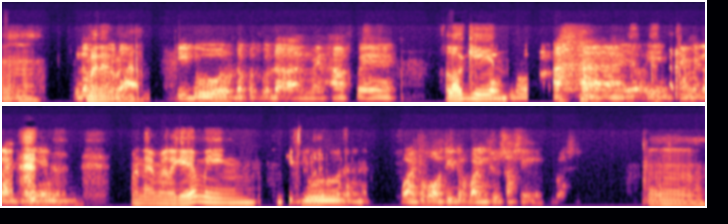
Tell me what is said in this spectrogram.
hmm. dapat godaan tidur dapat godaan main HP login. ah yo ML gaming main ML gaming. Tidur. Wah itu kalau tidur paling susah sih menurut gua hmm.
